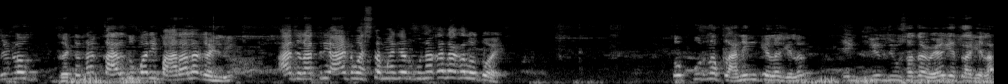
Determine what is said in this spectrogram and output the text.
मी म्हटलं घटना काल दुपारी बाराला घडली. आज रात्री आठ वाजता माझ्यावर गुन्हा का दाखल होतोय? तो पूर्ण प्लॅनिंग केलं गेलं. एक दीड दिवसाचा वेळ घेतला गेला.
